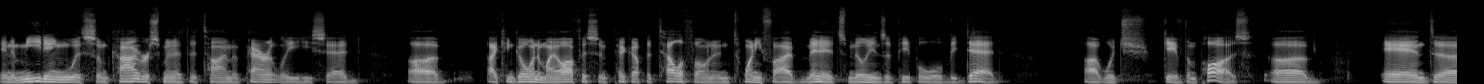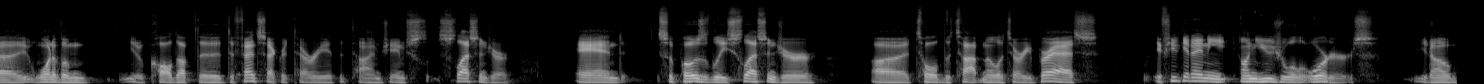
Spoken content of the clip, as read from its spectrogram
in a meeting with some congressmen at the time. Apparently, he said uh, I can go into my office and pick up a telephone and in 25 minutes, millions of people will be dead, uh, which gave them pause. Uh, and one of them, you know, called up the defense secretary at the time, James Schlesinger, and supposedly Schlesinger uh, told the top military brass, if you get any unusual orders, you know,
